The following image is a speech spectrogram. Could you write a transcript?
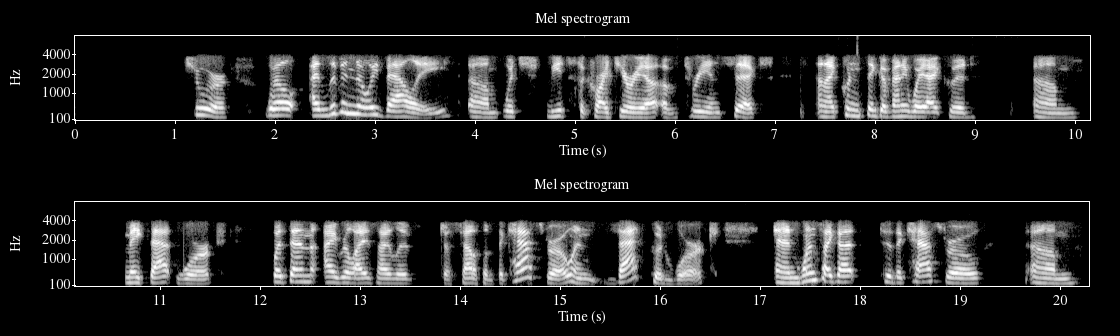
Sure. Well, I live in Noe Valley, um, which meets the criteria of three and six, and I couldn't think of any way I could um, make that work. But then I realized I live just south of the Castro, and that could work. And once I got to the Castro, um,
